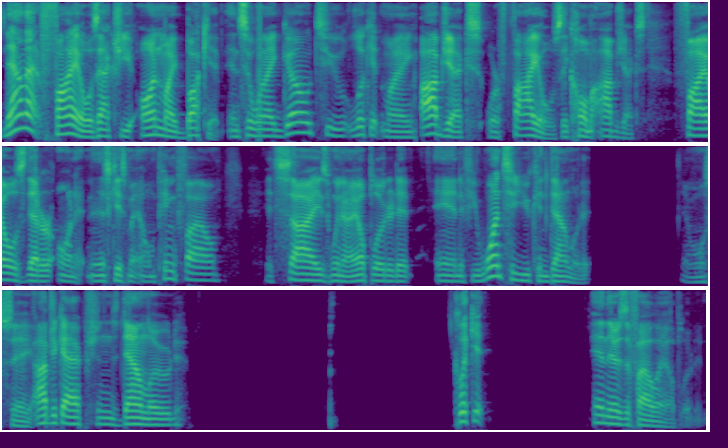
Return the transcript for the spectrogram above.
Now that file is actually on my bucket. And so when I go to look at my objects or files, they call them objects, files that are on it. In this case, my Elm ping file, its size when I uploaded it, and if you want to, you can download it. And we'll say object actions, download. Click it. And there's the file I uploaded.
